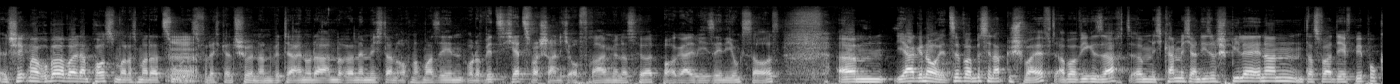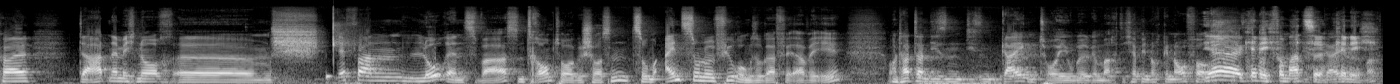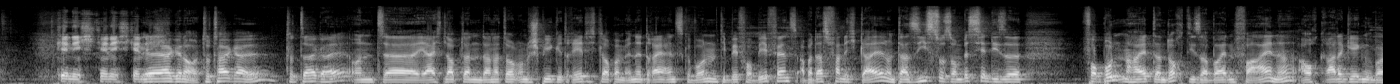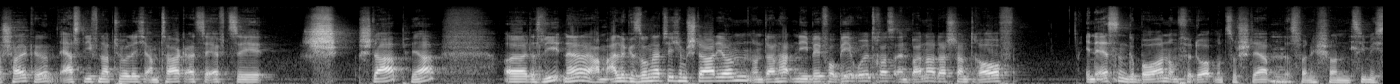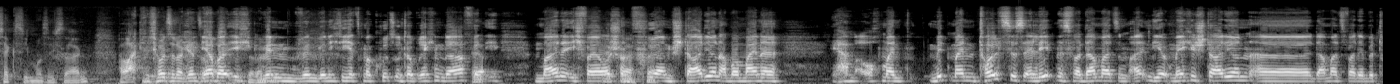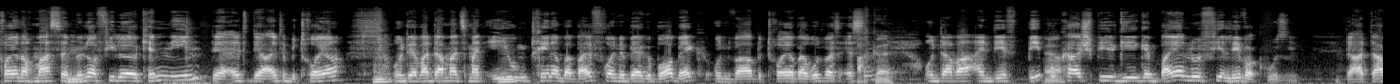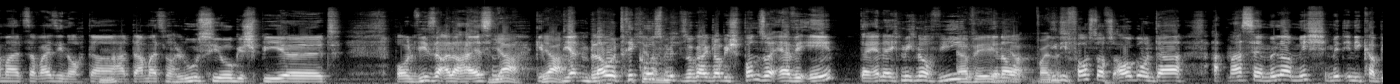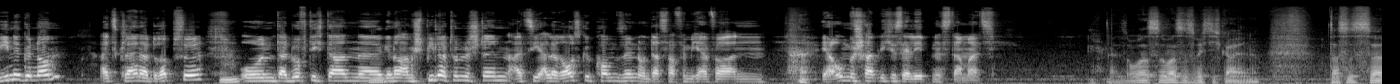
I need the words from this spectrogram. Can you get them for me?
Schick mal rüber, weil dann posten wir das mal dazu. Ja. Das ist vielleicht ganz schön. Dann wird der ein oder andere nämlich dann auch nochmal sehen, oder wird sich jetzt wahrscheinlich auch fragen, wenn das hört, boah geil, wie sehen die Jungs da aus? Ähm, ja, genau, jetzt sind wir ein bisschen abgeschweift, aber wie gesagt, ähm, ich kann mich an dieses Spiel erinnern, das war DFB-Pokal. Da hat nämlich noch ähm, Stefan Lorenz war es, ein Traumtor geschossen, zum 1 zu 0 Führung sogar für RWE und hat dann diesen, diesen Geigentorjubel gemacht. Ich habe ihn noch genau vor Ja, kenne ich vom Atze, kenne ich. Gemacht. Kenne ich, kenne ich, kenne ich. Ja, genau. Total geil. Total geil. Und äh, ja, ich glaube, dann, dann hat Dortmund das Spiel gedreht. Ich glaube, am Ende 3-1 gewonnen, die BVB-Fans. Aber das fand ich geil. Und da siehst du so ein bisschen diese Verbundenheit dann doch dieser beiden Vereine, auch gerade gegenüber Schalke. Erst lief natürlich am Tag, als der FC starb, ja äh, das Lied, ne? Haben alle gesungen natürlich im Stadion und dann hatten die BVB-Ultras ein Banner, da stand drauf, in Essen geboren, um für Dortmund zu sterben. Das fand ich schon ziemlich sexy, muss ich sagen. Aber krieg ich heute noch ganz Ja, aber ich, wenn, wenn, wenn ich dich jetzt mal kurz unterbrechen darf, ja. ich meine, ich war ja auch ja, schon klar, früher klar. im Stadion, aber meine, ja, auch mein, mit mein tollstes Erlebnis war damals im alten Georg-Melche-Stadion. Äh, damals war der Betreuer noch Marcel mhm. Müller. Viele kennen ihn, der alte, der alte Betreuer. Mhm. Und der war damals mein E-Jugendtrainer bei Ballfreunde Berge Borbeck und war Betreuer bei Rot-Weiß Essen. Ach, geil. Und da war ein DFB-Pokalspiel ja. gegen Bayern 04 Leverkusen. Da hat damals, da weiß ich noch, da mhm. hat damals noch Lucio gespielt. Boah, und wie sie alle heißen. Ja, ja. Die hatten blaue Trikots mit sogar, glaube ich, Sponsor RWE. Da erinnere ich mich noch wie, RWE, genau, ja, wie die Faust aufs Auge. Und da hat Marcel Müller mich mit in die Kabine genommen als kleiner Dröpsel mhm. und da durfte ich dann äh, mhm. genau am Spielertunnel stehen, als sie alle rausgekommen sind und das war für mich einfach ein ja unbeschreibliches Erlebnis damals. Ja, sowas, sowas ist richtig geil. Ne? Das ist, äh,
